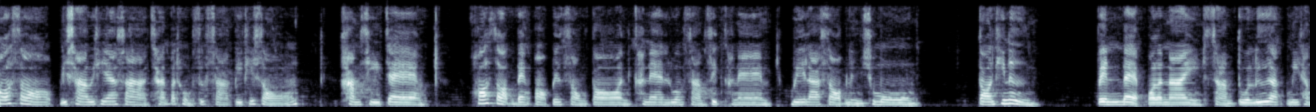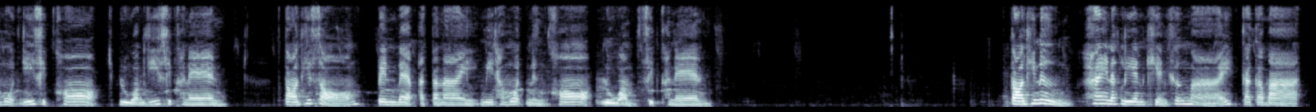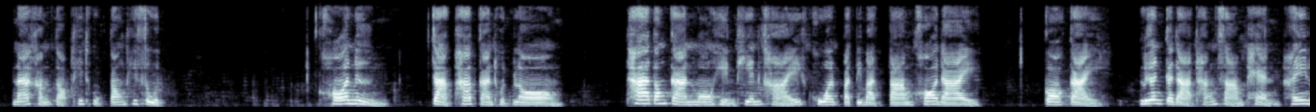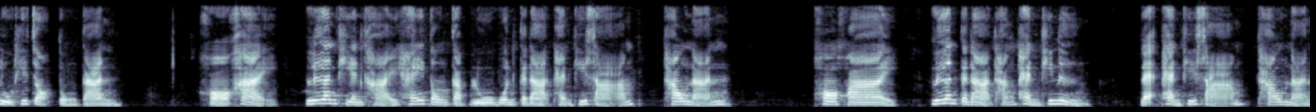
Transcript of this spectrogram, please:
ข้อสอบวิชาวิทยาศาสตร์ ชั้นประถมศึกษาปีที่ 2 คำชี้แจง ข้อสอบแบ่งออกเป็น 2 ตอน คะแนนรวม 30 คะแนน เวลาสอบ 1 ชั่วโมง ตอนที่ 1 เป็นแบบปรนัย 3 ตัวเลือก มีทั้งหมด 20 ข้อ รวม 20 คะแนน ตอนที่ 2 เป็นแบบอัตนัย มีทั้งหมด 1 ข้อ รวม 10 คะแนน ตอนที่ 1 ให้นักเรียนเขียนเครื่องหมาย กากบาท หน้าคำตอบที่ถูกต้องที่สุด ข้อ 1 จากภาพการทดลอง ถ้าต้องการมองเห็นเทียนไขควรปฏิบัติตามข้อใด กอไก่ เลื่อนกระดาษทั้ง 3 แผ่นให้รูที่เจาะตรงกัน ขอไข่ เลื่อนเทียนไขให้ตรงกับรูบนกระดาษแผ่นที่ 3 เท่านั้น คอควาย เลื่อนกระดาษทั้งแผ่นที่ 1 และแผ่นที่ 3 เท่านั้น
